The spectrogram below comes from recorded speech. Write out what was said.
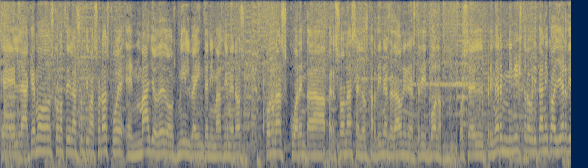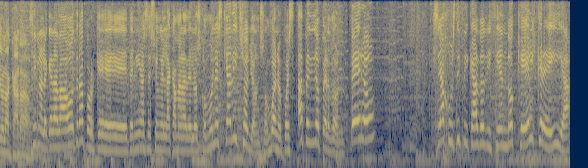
Eh, la que hemos conocido en las últimas horas fue en mayo de 2020, ni más ni menos, con unas 40 personas en los jardines de Downing Street. Bueno, pues el primer ministro británico ayer dio la cara. Sí, no le quedaba otra porque tenía sesión en la Cámara de los Comunes. ¿Qué ha dicho Johnson? Bueno, pues ha pedido perdón, pero se ha justificado diciendo que él creía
